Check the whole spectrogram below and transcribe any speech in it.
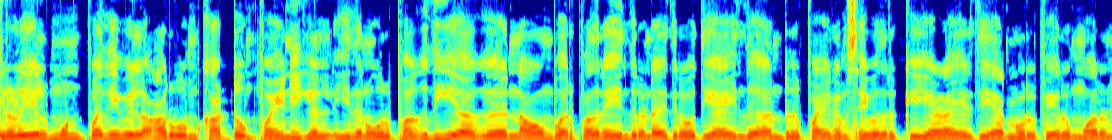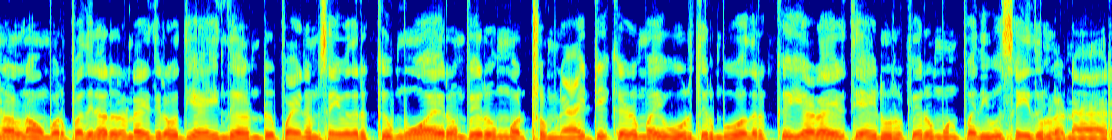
இந்நிலையில் முன்பதிவில் ஆர்வம் காட்டும் பயணிகள் இதன் ஒரு பகுதியாக நவம்பர் பதினைந்து ரெண்டாயிரத்தி இருபத்தி ஐந்து அன்று பயணம் செய்வதற்கு ஏழாயிரத்தி இரநூறு பேரும் மறுநாள் நவம்பர் பதினாறு ரெண்டாயிரத்தி இருபத்தி ஐந்து அன்று பயணம் செய்வதற்கு மூவாயிரம் பேரும் மற்றும் ஞாயிற்றுக்கிழமை ஊர் திரும்புவதற்கு ஏழாயிரத்தி ஐநூறு பேரும் முன்பதிவு செய்துள்ளனர்.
